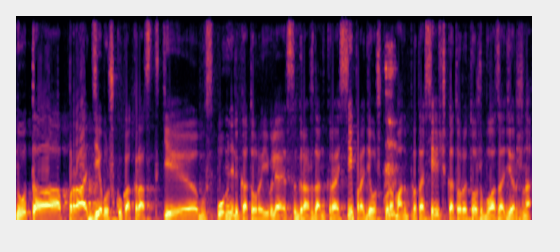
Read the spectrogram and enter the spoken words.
Ну вот а, про девушку как раз-таки вы вспомнили, которая является гражданкой России, про девушку Романа Протасевич, которая тоже была задержана.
